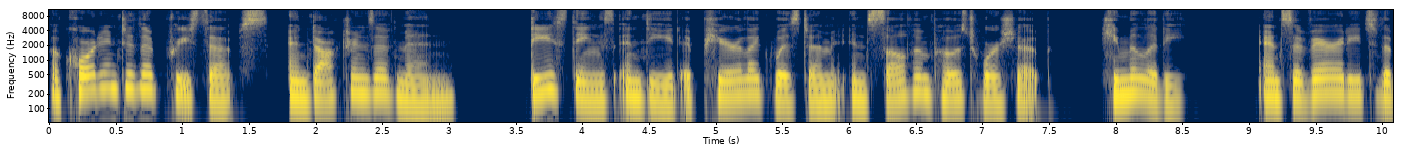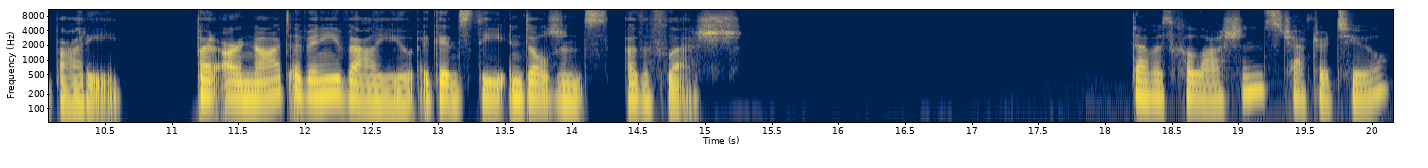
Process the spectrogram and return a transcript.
According to the precepts and doctrines of men, these things indeed appear like wisdom in self imposed worship, humility, and severity to the body but are not of any value against the indulgence of the flesh. That was Colossians chapter 2.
